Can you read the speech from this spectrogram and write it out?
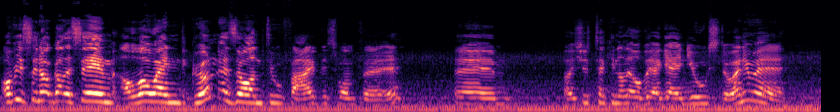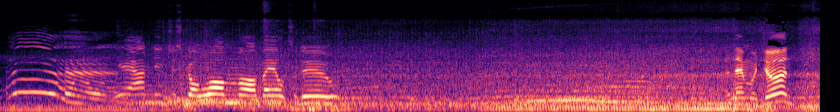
obviously not got the same low end grunt as the 125, this 130. Um, but it's just taking a little bit of getting used to anyway. Ah. Yeah, Andy's just got one more bale to do. And then we're done.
